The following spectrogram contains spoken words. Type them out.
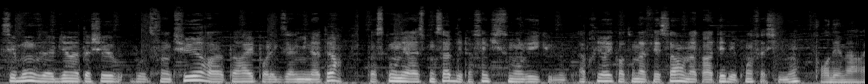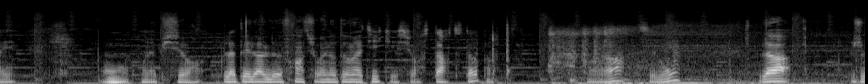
C'est bon, vous avez bien attaché votre ceinture, euh, pareil pour l'examinateur, parce qu'on est responsable des personnes qui sont dans le véhicule. A priori, quand on a fait ça, on a gratté des points facilement. Pour démarrer, on, appuie sur la pédale de frein sur une automatique et sur Start Stop. Voilà, c'est bon. Là, je,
